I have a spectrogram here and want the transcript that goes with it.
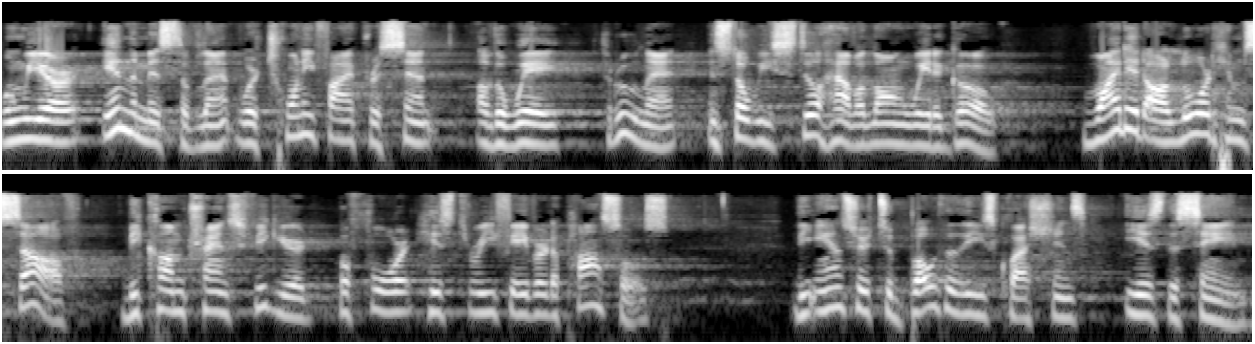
when we are in the midst of Lent, we're 25% of the way through Lent, and so we still have a long way to go. Why did our Lord himself become transfigured before his three favorite apostles? The answer to both of these questions is the same.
